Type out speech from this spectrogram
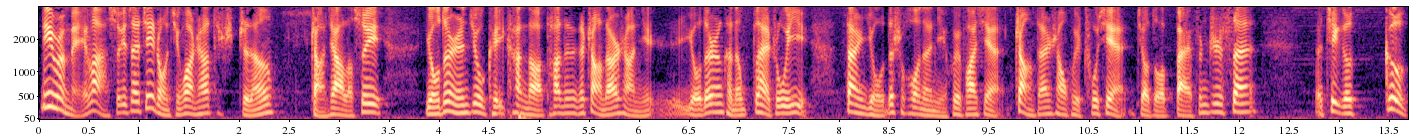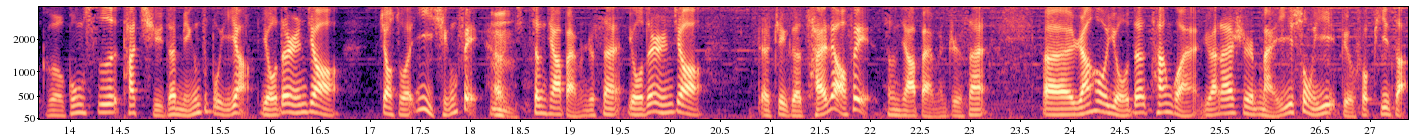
利润没了。所以在这种情况下，只能涨价了。所以有的人就可以看到他的那个账单上，你有的人可能不太注意，但有的时候呢，你会发现账单上会出现叫做百分之三。呃，这个各个公司它取的名字不一样，有的人叫。叫做疫情费，呃，增加百分之三。有的人叫，呃，这个材料费增加百分之三，呃，然后有的餐馆原来是买一送一，比如说披萨，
